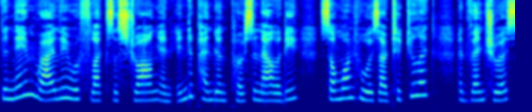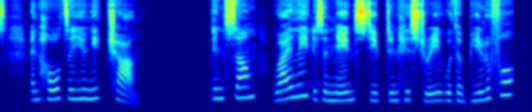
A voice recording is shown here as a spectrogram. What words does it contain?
The name Reilly reflects a strong and independent personality, someone who is articulate, adventurous, and holds a unique charm. In sum, Reilly is a name steeped in history with a beautiful,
